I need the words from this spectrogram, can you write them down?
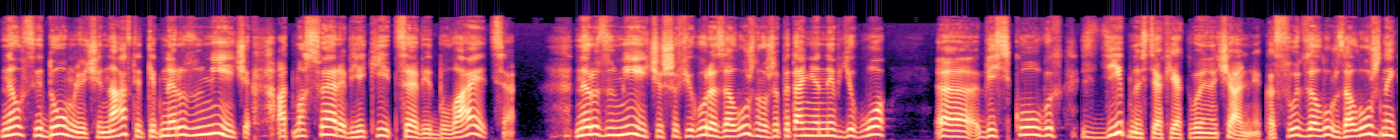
не усвідомлюючи наслідків, не розуміючи атмосфери, в якій це відбувається, не розуміючи, що фігура залужного вже питання не в його е, військових здібностях як воєначальника. Суть залуж, залужний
